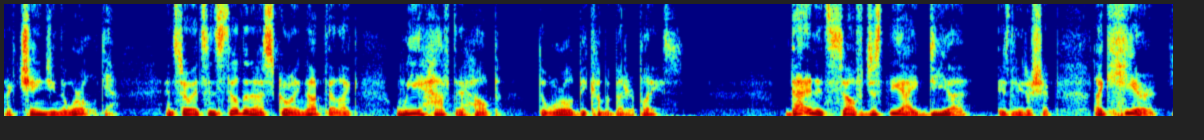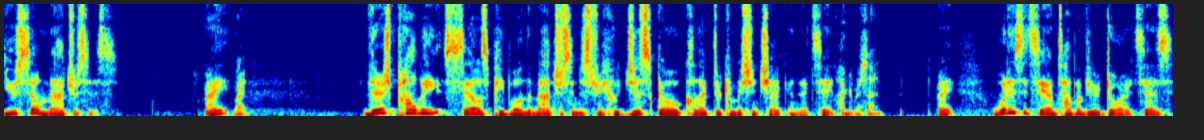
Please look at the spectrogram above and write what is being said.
like changing the world. Yeah. And so it's instilled in us growing up that like we have to help the world become a better place. That in itself, just the idea is leadership. Like here, you sell mattresses, right? Right. There's probably salespeople in the mattress industry who just go collect their commission check and that's it, 100%. right? What does it say on top of your door? It says,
